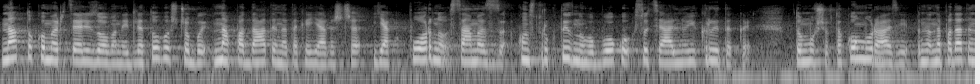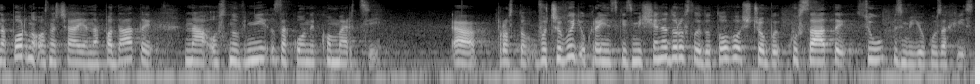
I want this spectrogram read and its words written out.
Надто комерціалізований для того, щоб нападати на таке явище, як порно, саме з конструктивного боку соціальної критики. Тому що в такому разі нападати на порно означає нападати на основні закони комерції. Просто, вочевидь, українські ЗМІ ще не доросли до того, щоб кусати цю зміюку за хвіст.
